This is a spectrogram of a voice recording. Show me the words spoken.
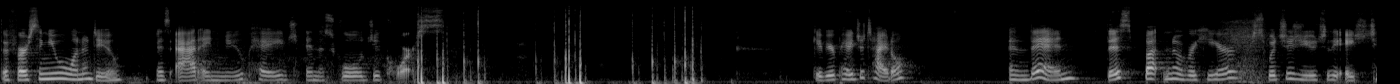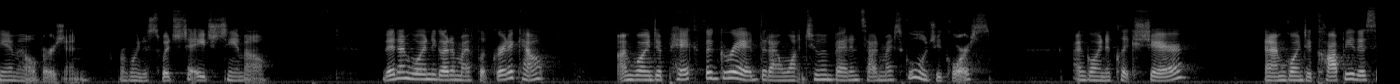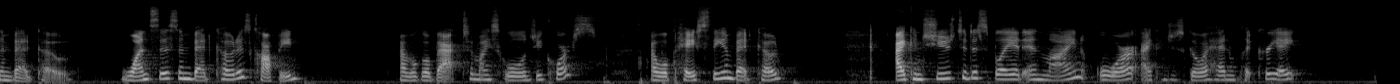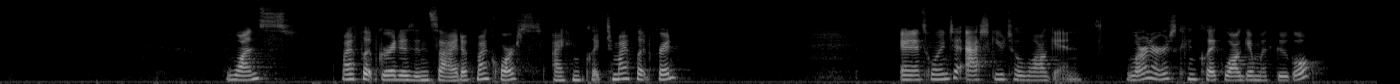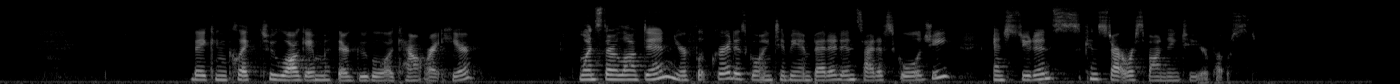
The first thing you will want to do is add a new page in the Schoology course. Give your page a title, and then this button over here switches you to the HTML version. We're going to switch to HTML. Then I'm going to go to my Flipgrid account. I'm going to pick the grid that I want to embed inside my Schoology course. I'm going to click Share, and I'm going to copy this embed code. Once this embed code is copied, I will go back to my Schoology course. I will paste the embed code. I can choose to display it in line or I can just go ahead and click create. Once my Flipgrid is inside of my course, I can click to my Flipgrid and it's going to ask you to log in. Learners can click login with Google. They can click to log in with their Google account right here. Once they're logged in, your Flipgrid is going to be embedded inside of Schoology and students can start responding to your post.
